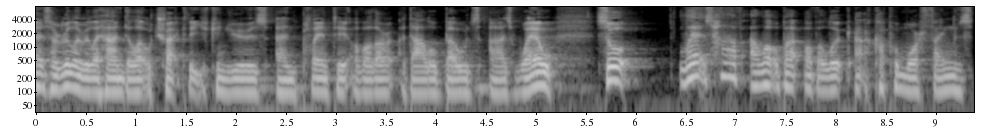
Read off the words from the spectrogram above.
it's a really, really handy little trick that you can use in plenty of other Adalo builds as well. So, let's have a little bit of a look at a couple more things.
